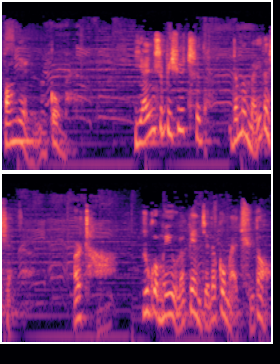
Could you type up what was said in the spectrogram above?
方便人们购买。盐是必须吃的，人们没得选择；而茶如果没有了便捷的购买渠道，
